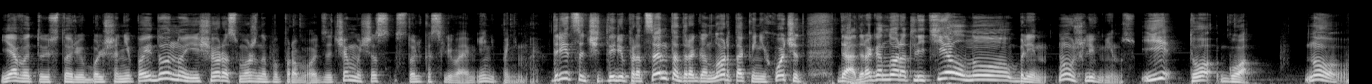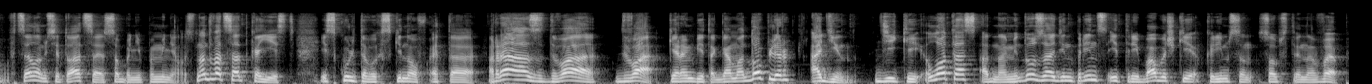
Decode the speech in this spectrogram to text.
я в эту историю больше не пойду, но еще раз можно попробовать. Зачем мы сейчас столько сливаем? Я не понимаю. 34% Драгонлор так и не хочет. Да, Dragon Lore отлетел, но, блин, мы ушли в минус. Итого. Ну, в целом ситуация особо не поменялась. Но двадцатка есть. Из культовых скинов это раз, два, два керамбита Gamma Doppler, один Дикий Лотос, одна Медуза, один Принц и три бабочки Crimson, собственно, Веб.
